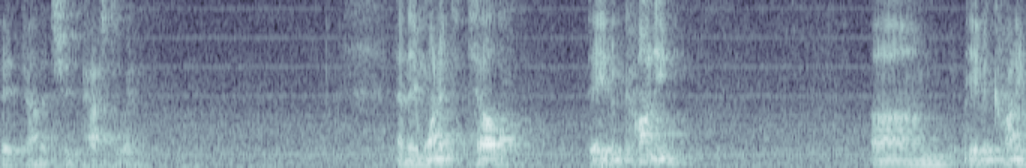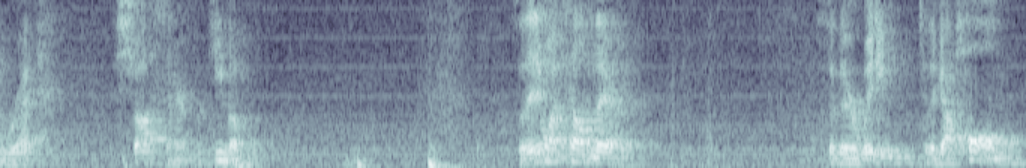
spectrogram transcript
They had found that she had passed away. And they wanted to tell Dave and Connie, um, Dave and Connie were at the Shaw Center for chemo. So they didn't want to tell them there. So they were waiting till they got home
